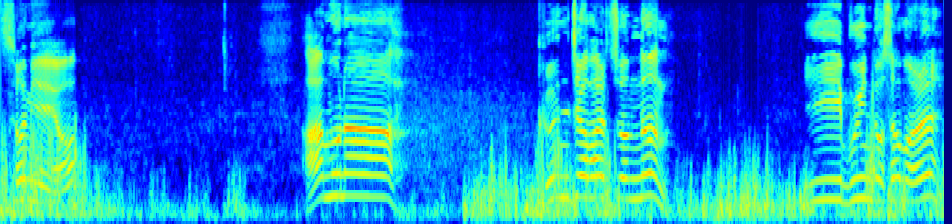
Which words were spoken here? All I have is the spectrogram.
섬이에요. 아무나 근접할 수 없는 이 무인도 섬을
